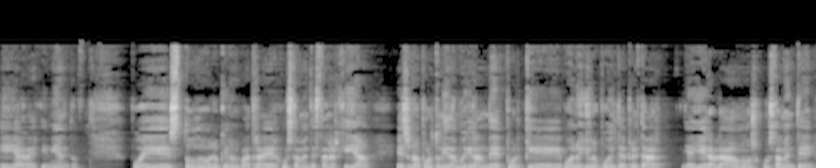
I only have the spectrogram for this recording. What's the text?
y agradecimiento. Pues todo lo que nos va a traer justamente esta energía es una oportunidad muy grande porque, bueno, yo lo puedo interpretar, y ayer hablábamos justamente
